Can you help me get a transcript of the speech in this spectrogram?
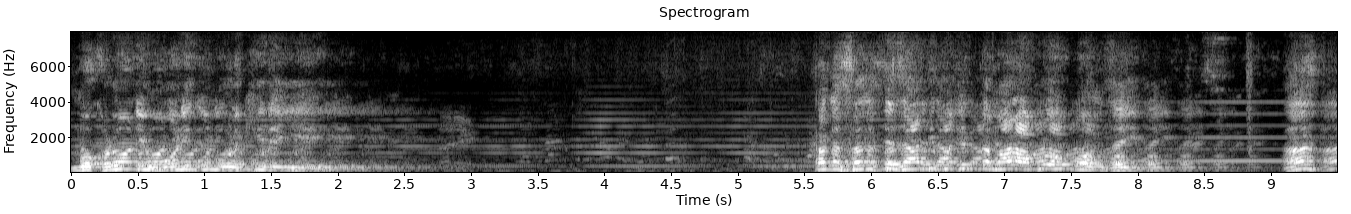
મુખડોની વાણી તું ઓળખી રહીએ કારણ કે સંત જાતિ પૂછે તમારો આપણો કોણ હા?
